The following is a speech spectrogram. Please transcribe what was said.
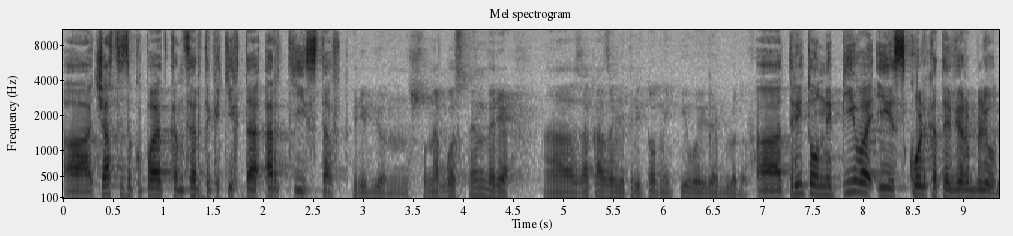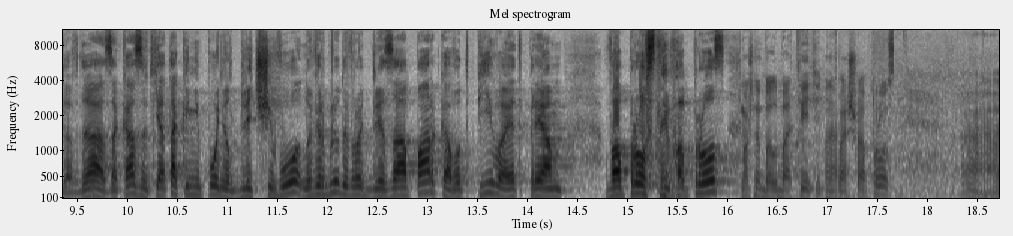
Часто закупают концерты каких-то артистов. Перебью, что на гостендере а, заказывали 3 тонны пива и верблюдов. А, Три тонны пива и сколько-то верблюдов, да, заказывают. Я так и не понял, для чего, но верблюды вроде для зоопарка, а вот пиво это прям вопросный вопрос. Можно было бы ответить на ваш вопрос, а,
